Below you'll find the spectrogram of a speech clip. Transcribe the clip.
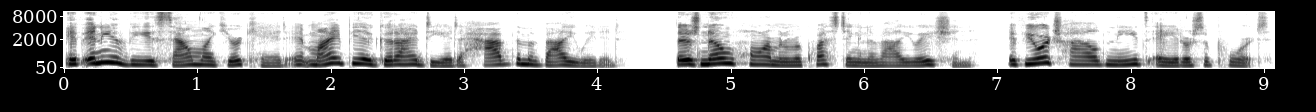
If any of these sound like your kid, it might be a good idea to have them evaluated. There's no harm in requesting an evaluation. If your child needs aid or support,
